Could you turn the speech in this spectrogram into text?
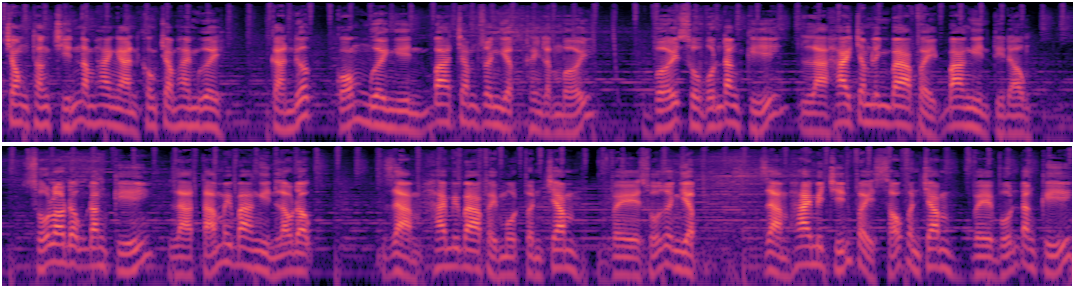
Trong tháng 9 năm 2020, cả nước có 10.300 doanh nghiệp thành lập mới với số vốn đăng ký là 203,3 nghìn tỷ đồng. Số lao động đăng ký là 83.000 lao động, giảm 23,1% về số doanh nghiệp, giảm 29,6% về vốn đăng ký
